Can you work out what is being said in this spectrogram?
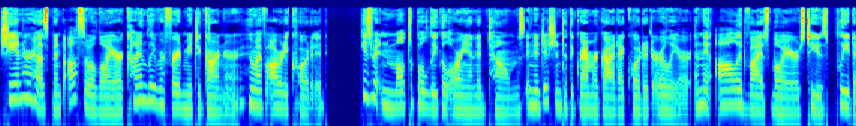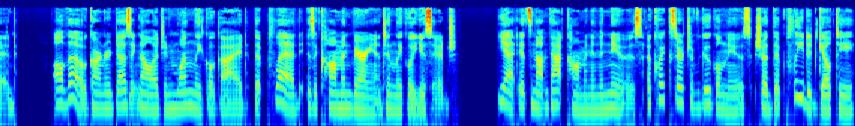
She and her husband, also a lawyer, kindly referred me to Garner, whom I've already quoted, He's written multiple legal oriented tomes in addition to the grammar guide I quoted earlier, and they all advise lawyers to use pleaded. Although Garner does acknowledge in one legal guide that pled is a common variant in legal usage. Yet it's not that common in the news. A quick search of Google News showed that pleaded guilty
